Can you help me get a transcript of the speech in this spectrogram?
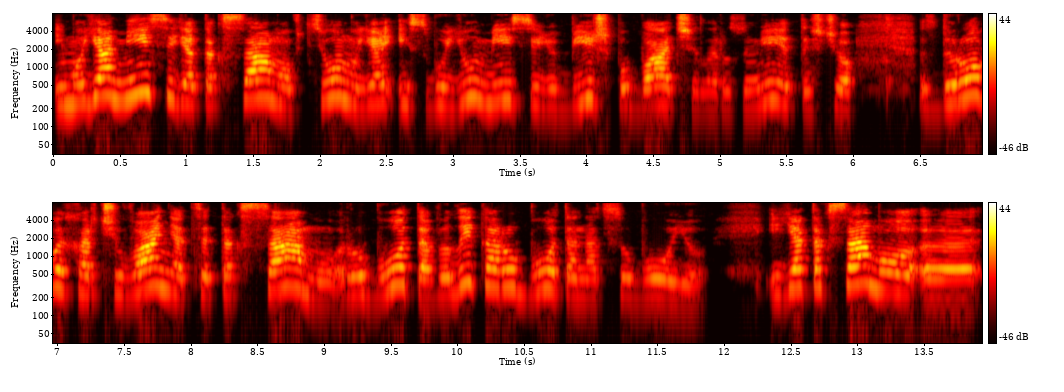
І моя місія так само в цьому, я і свою місію більш побачила. Розумієте, що здорове харчування це так само робота, велика робота над собою. І я так само е,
